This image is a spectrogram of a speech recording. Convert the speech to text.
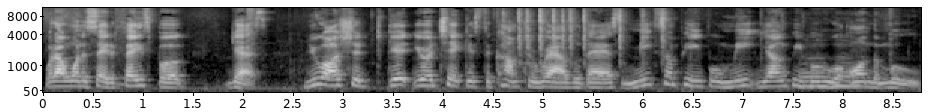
what I want to say to Facebook, yes, you all should get your tickets to come to Razzle Daz, meet some people, meet young people who Mm-hmm. are on the move.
